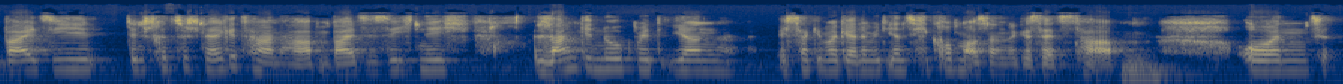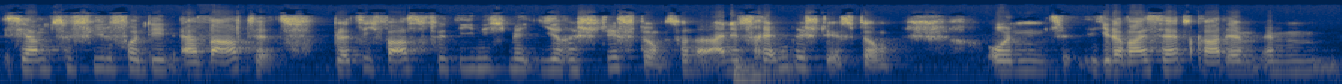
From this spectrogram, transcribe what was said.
weil sie den Schritt zu schnell getan haben, weil sie sich nicht lang genug mit ihren ich sage immer gerne, mit ihren Zielgruppen auseinandergesetzt haben. Und sie haben zu viel von denen erwartet. Plötzlich war es für die nicht mehr ihre Stiftung, sondern eine fremde Stiftung. Und jeder weiß selbst, gerade im, im,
